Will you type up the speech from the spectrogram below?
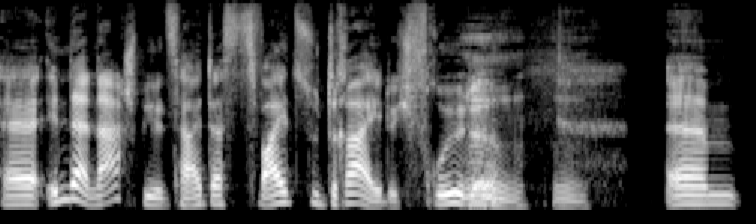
äh, in der Nachspielzeit das 2 zu 3 durch Fröde. Ähm,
